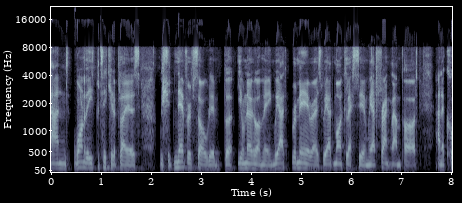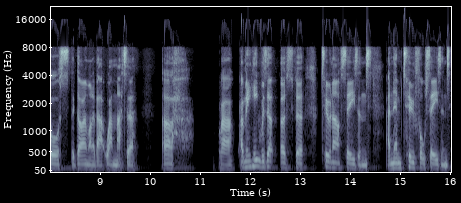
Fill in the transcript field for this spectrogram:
And one of these particular players, we should never have sold him, but you'll know who I mean. We had Ramires, we had Michael Essien, we had Frank Lampard, and of course the guy I'm on about, Juan Mata. Oh, wow. I mean, he was at us for two and a half seasons, and them two full seasons,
